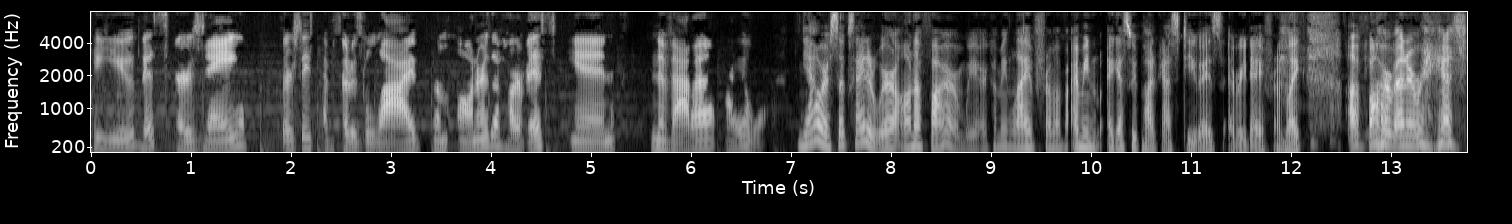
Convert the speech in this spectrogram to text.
to you this Thursday. Thursday's episode is live from Honor the Harvest in Nevada, Iowa. Yeah, we're so excited. We're on a farm. We are coming live from a I mean, I guess we podcast to you guys every day from like a farm and a ranch.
